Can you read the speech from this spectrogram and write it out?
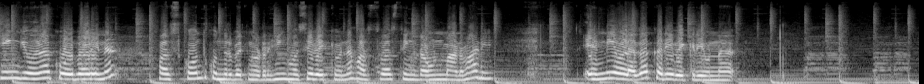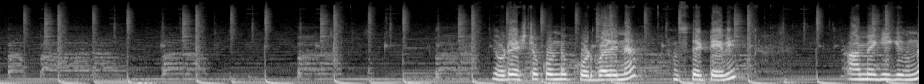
ಹಿಂಗೆ ಇವನ್ನ ಕೋಳ್ಬಳಿನ ಹೊಸ್ಕೊಂತ ಕುಂದಿರ್ಬೇಕು ನೋಡ್ರಿ. ಹಿಂಗೆ ಹೊಸಿಬೇಕು ಇವನ್ನ, ಹೊಸ ಹೊಸ ಹಿಂಗೆ ರೌಂಡ್ ಮಾಡಿ ಮಾಡಿ. ಎಣ್ಣೆ ಒಳಗೆ ಕರಿಬೇಕ್ರಿ ಇವನ್ನ. ನೋಡ್ರಿ ಎಷ್ಟೊಂದು ಕೊಡ್ಬಳಿನ ಹೊಸದಿಟ್ಟೇವಿ. ಆಮ್ಯಾಗ ಈಗ ಇವನ್ನ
